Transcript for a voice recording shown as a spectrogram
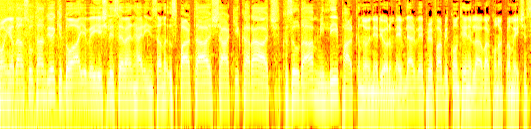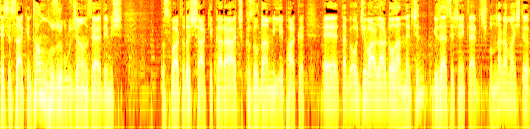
Konya'dan Sultan diyor ki doğayı ve yeşili seven her insanı Isparta, Şarki Karaağaç, Kızıldağ Milli Parkı'nı öneriyorum. Evler ve prefabrik konteynerler var konaklama için. Sessiz sakin tam huzur bulacağınız yer demiş. Isparta'da Şarki Karaağaç Kızıldağ Milli Parkı. Ee, tabii o civarlarda olanlar için güzel seçeneklerdir bunlar ama işte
